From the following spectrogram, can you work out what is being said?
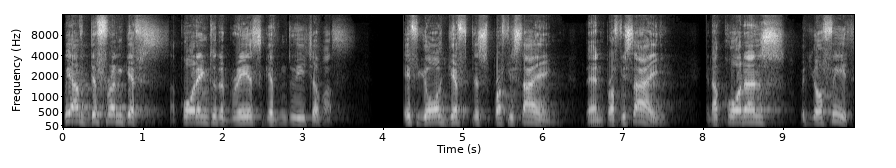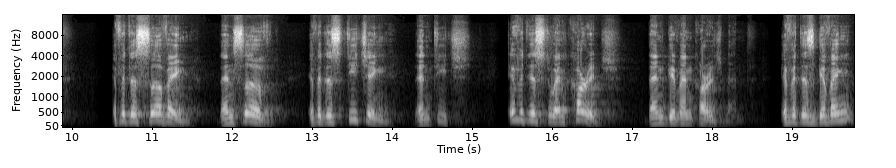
We have different gifts according to the grace given to each of us. If your gift is prophesying, then prophesy in accordance with your faith. If it is serving, then serve. If it is teaching, then teach. If it is to encourage, then give encouragement. If it is giving,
